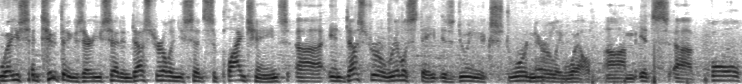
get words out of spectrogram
Well, you said two things there. You said industrial and you said supply chains. Uh, industrial real estate is doing extraordinarily well. Um, it's uh, full.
